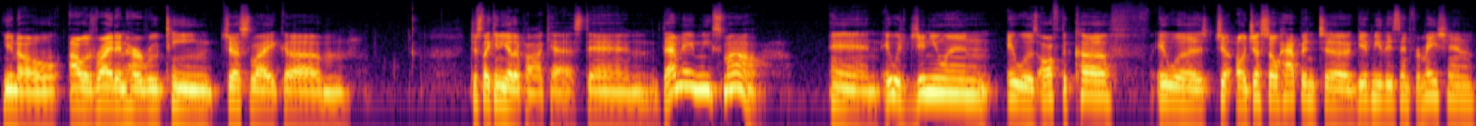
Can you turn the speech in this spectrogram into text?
you know I was right in her routine just like um just like any other podcast and that made me smile and it was genuine. It was off the cuff. It was ju- oh, just so happened to give me this information,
